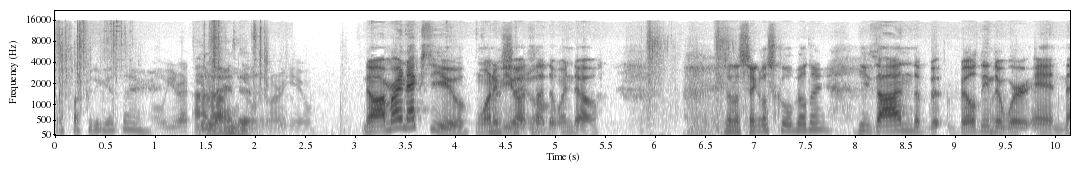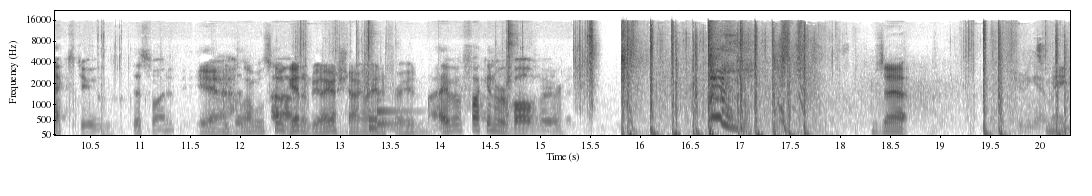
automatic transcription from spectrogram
How the fuck did he get there? Oh, you're at I the don't other know. building, aren't you? No, I'm right next to you. One On of the you outside the window. He's on the single school building. He's on the b- building that we're in next to. This one. Yeah. He's a- Well, let's go uh, get him, dude. I got a shotgun. I ain't afraid. I have a fucking revolver. Who's that? Someone's shooting at It's me. me.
